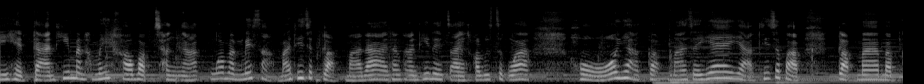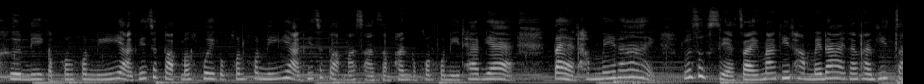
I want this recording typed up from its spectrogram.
มีเหตุการณ์ที่มันทำให้เขาแบบชะงงัก ว่ามันไม่สามารถที่จะกลับมาได้ทั้งๆที่ในใจเขารู้สึกว่า โห อยากกลับมาจะแย่อยากที่จะแบบกลับมาแบบคืนดีกับคนคนนี้ อยากที่จะกลับมาคุยกับคนคนนี้ อยากที่จะกลับมาสารสัมพันธ์กับคนคนนี้แทบแย่ แต่ทำไม่ได้ รู้สึกเสียใจมากที่ทำไม่ได้ทั้งๆที่ใจ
